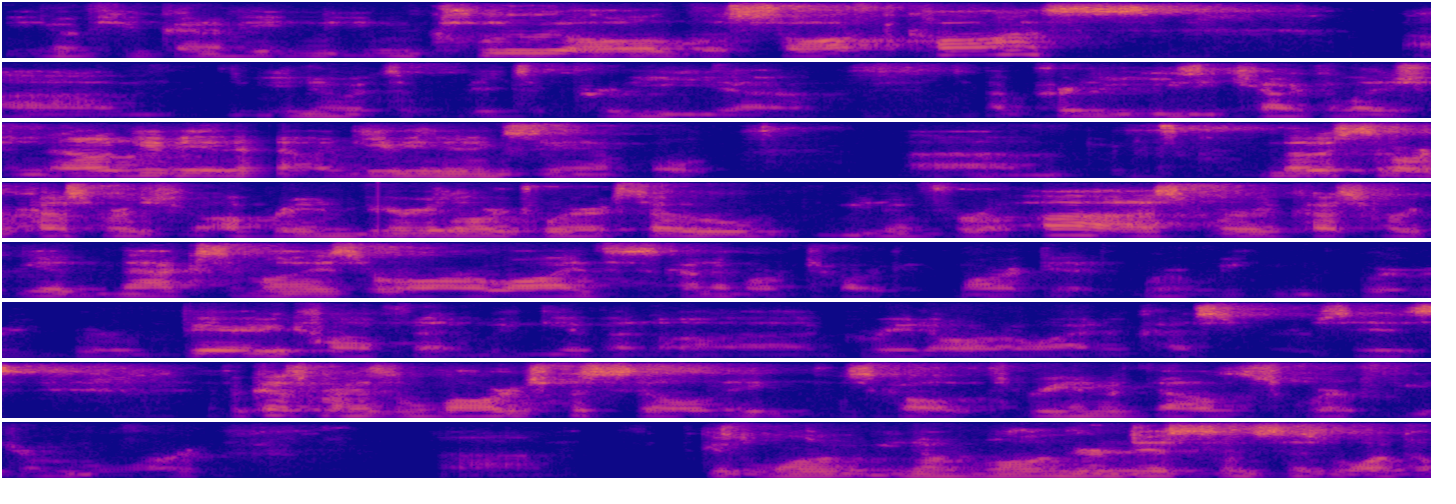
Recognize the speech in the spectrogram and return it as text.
you know, if you kind of in, include all of the soft costs, um, you know, it's a it's a pretty uh, a pretty easy calculation. And I'll give you an, I'll give you an example. Um, most of our customers operate in very large warehouse. So, you know, for us, where a customer can get maximize their ROI, this is kind of our target market where we can, where we're very confident we can give a uh, great ROI to customers. Is if a customer has a large facility, let's call it 300,000 square feet or more, um, because long, you know, longer distances, longer,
